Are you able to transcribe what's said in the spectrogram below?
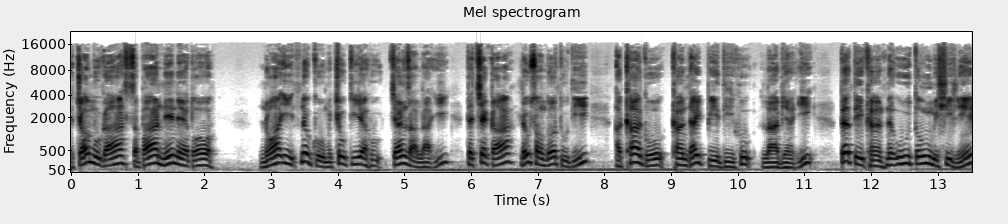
အကြောင်းမူကား စပားနင်းနေသော နွားဤနှုတ်ကို မချုပ်တည်းရဟု ကျမ်းစာလာ၏တစ်ချက်ကလှုပ်ဆောင်သောသူသည် အခကို ခံတိုက်ပေသည်ဟု လာပြန်၏တက်တေခံနှစ်ဦးသုံးဦးမရှိလျင်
